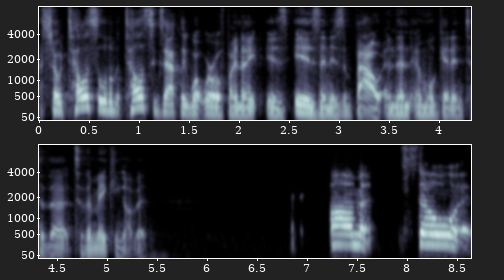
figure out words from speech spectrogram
so tell us a little bit, tell us exactly what Werewolf by Night is, is and is about, and then, and we'll get into the, to the making of it. Um, so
